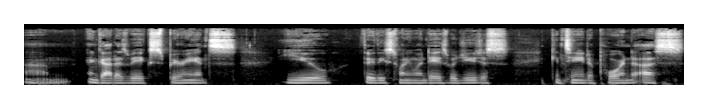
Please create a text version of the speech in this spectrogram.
Um, and God, as we experience you through these 21 days, would you just continue to pour into us?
